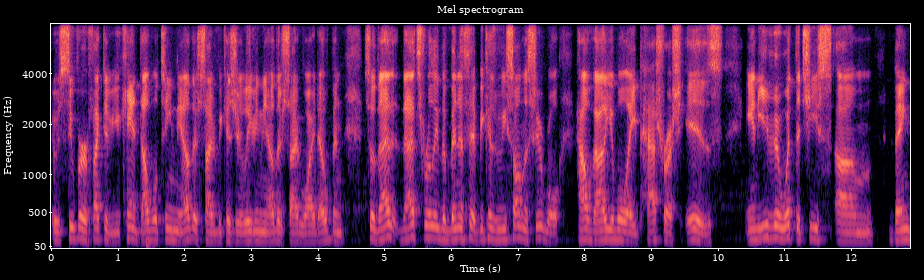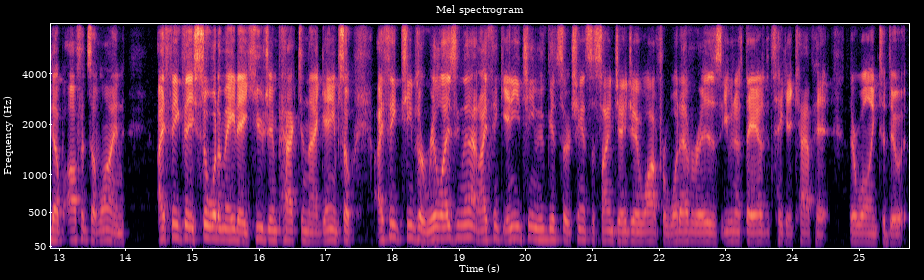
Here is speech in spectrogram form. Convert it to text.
it was super effective. You can't double team the other side because you're leaving the other side wide open. So that that's really the benefit because we saw in the Super Bowl how valuable a pass rush is and even with the Chiefs' um, banged up offensive line, I think they still would have made a huge impact in that game. So I think teams are realizing that. And I think any team who gets their chance to sign JJ Watt for whatever it is, even if they have to take a cap hit, they're willing to do it.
